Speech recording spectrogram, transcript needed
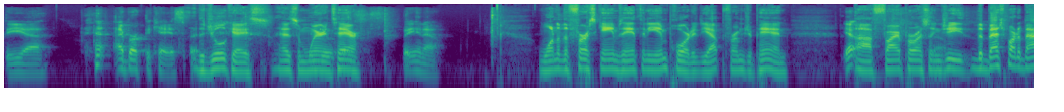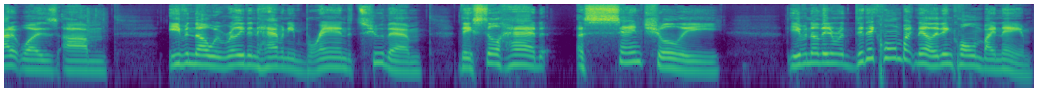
the uh, I broke the case, but the jewel case has some wear and tear. But you know, One of the first games Anthony imported, yep, from Japan. Yep. Uh, Fire Pro Wrestling G. The best part about it was, um, even though we really didn't have any brand to them, they still had essentially, even though they didn't, did they call him by? No, they didn't call him by name,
